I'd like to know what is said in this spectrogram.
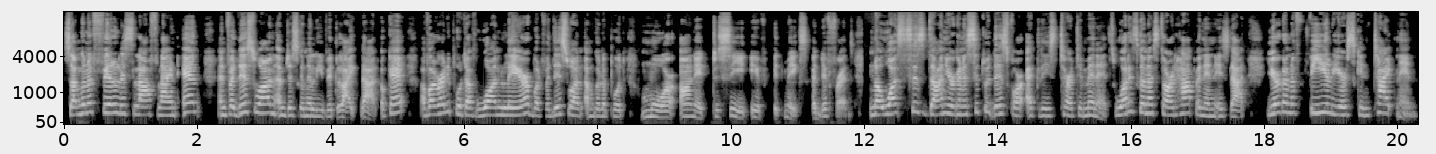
So I'm going to fill this laugh line in. And for this one, I'm just going to leave it like that, okay? I've already put off one layer, but for this one, I'm going to put more on it to see if it makes a difference different. Now once this is done, you're going to sit with this for at least 30 minutes. What is going to start happening is that you're going to feel your skin tightening.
